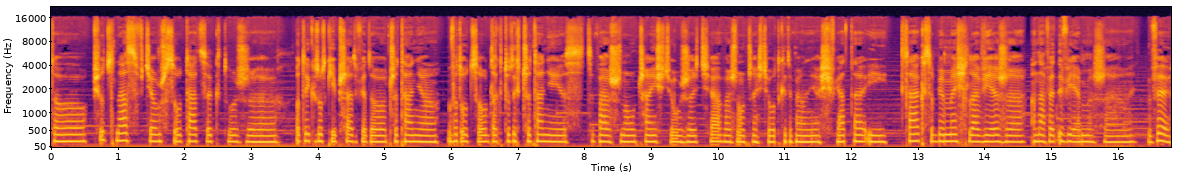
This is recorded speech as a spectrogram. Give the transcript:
to wśród nas wciąż są tacy, którzy po tej krótkiej przerwie do czytania wrócą, dla których czytanie jest ważną częścią życia, ważną częścią odkrywania świata i tak sobie myślę, wierzę, a nawet wiem, że wy,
